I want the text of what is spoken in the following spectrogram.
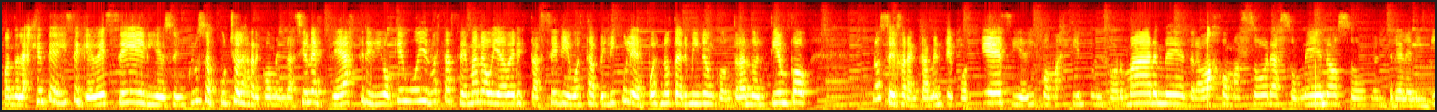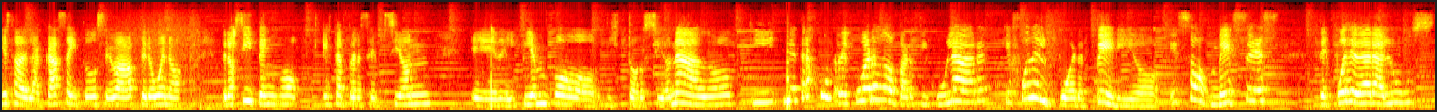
cuando la gente dice que ve series o incluso escucho las recomendaciones de Astrid y digo, qué bueno, esta semana voy a ver esta serie o esta película y después no termino encontrando el tiempo. No sé francamente por qué, si dedico más tiempo a informarme, trabajo más horas o menos, o entre la limpieza de la casa y todo se va, pero bueno, pero sí tengo esta percepción eh, del tiempo distorsionado y me trajo un recuerdo particular que fue del puerperio, esos meses después de dar a luz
